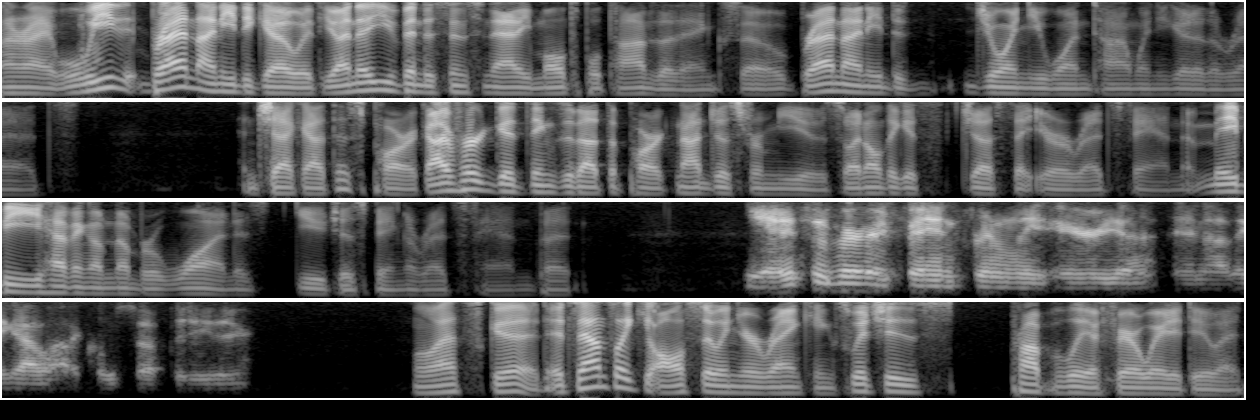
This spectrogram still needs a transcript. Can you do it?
All right. Well, we Brad and I need to go with you. I know you've been to Cincinnati multiple times, I think. So Brad and I need to join you one time when you go to the Reds and check out this park. I've heard good things about the park, not just from you. So I don't think it's just that you're a Reds fan. Maybe having them number one is you just being a Reds fan, but Yeah, it's a very fan friendly area, and uh, they got a lot of cool stuff to do there. Well, that's good. It sounds like you also in your rankings, which is probably a fair way to do it.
